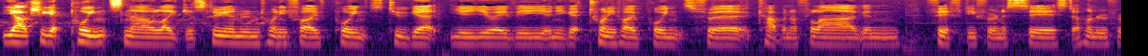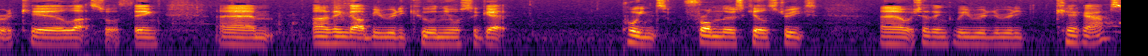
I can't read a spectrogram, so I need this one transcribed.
you actually get points now. Like it's 325 points to get your UAV, and you get 25 points for capping a flag, and 50 for an assist, 100 for a kill, that sort of thing. Um, I think that would be really cool, and you also get points from those kill streaks, uh, which I think will be really, really kick ass.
